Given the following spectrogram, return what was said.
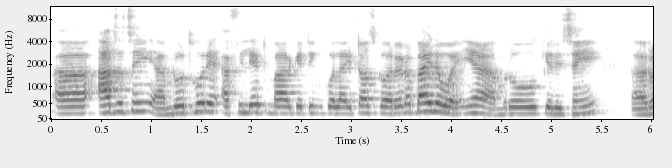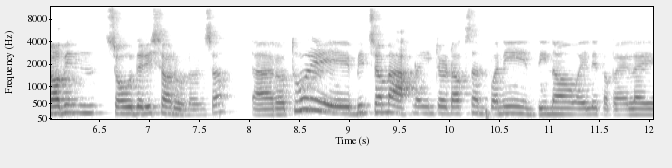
आज चाहिँ हाम्रो थोरै एफिलिएट मार्केटिङको लागि टच गरेर बाहिर वे यहाँ हाम्रो के अरे चाहिँ रबिन चौधरी सर हुनुहुन्छ। र थोरै बिचमा आफ्नो इन्ट्रोडक्सन पनि दिन मैले तपाईँलाई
